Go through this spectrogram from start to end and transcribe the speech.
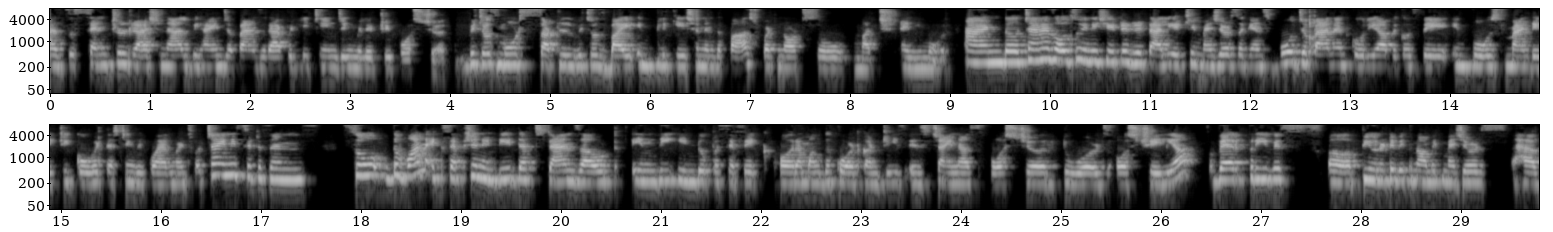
as the central rationale behind Japan's rapidly changing military posture, which was more subtle, which was by implication in the past, but not so much anymore. And uh, China has also initiated retaliatory measures against both Japan and Korea because they imposed mandatory COVID testing requirements for Chinese citizens So, the one exception indeed that stands out in the Indo Pacific or among the Quad countries is China's posture towards Australia, where previous uh, punitive economic measures have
